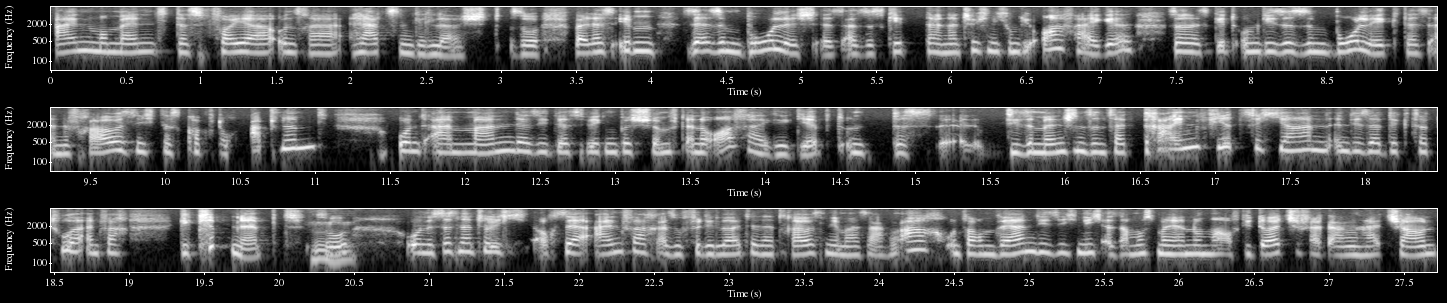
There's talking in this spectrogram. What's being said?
einen Moment das Feuer unserer Herzen gelöscht. So, weil das eben sehr symbolisch ist. Also es geht da natürlich nicht um die Ohrfeige, sondern es geht um diese Symbolik, dass eine Frau sich das Kopftuch abnimmt und einem Mann, der sie deswegen beschimpft, eine Ohrfeige gibt. Und das, äh, diese Menschen sind seit 43 Jahren in dieser Diktatur einfach gekidnappt. So. Mhm. Und es ist natürlich auch sehr einfach, also für die Leute da draußen, die mal sagen, ach, und warum wehren die sich nicht? Also da muss man ja nur mal auf die deutsche Vergangenheit schauen.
